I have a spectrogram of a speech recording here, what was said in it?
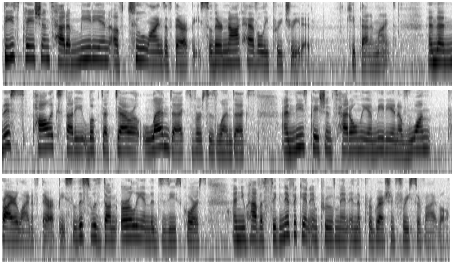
These patients had a median of two lines of therapy, so they're not heavily pretreated. Keep that in mind. And then this POLLUX study looked at Dara Lendex versus Lendex, and these patients had only a median of one prior line of therapy. So this was done early in the disease course, and you have a significant improvement in the progression-free survival.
